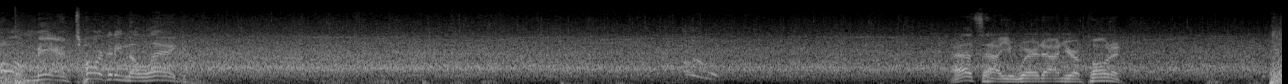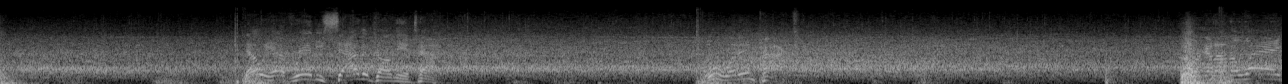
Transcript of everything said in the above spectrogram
Oh, man, targeting the leg. That's how you wear down your opponent. Now we have Randy Savage on the attack. Ooh, what impact. Working on the leg.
